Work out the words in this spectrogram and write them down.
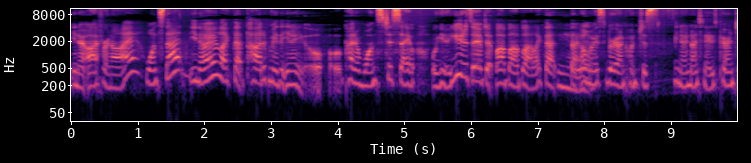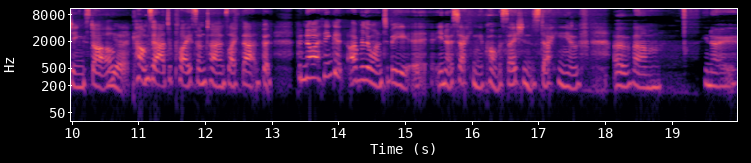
you know, eye for an eye wants that, you know, like that part of me that, you know, or- or kind of wants to say, well, you know, you deserved it, blah, blah, blah, like that, that yeah. almost very unconscious, you know, 1980s parenting style Yeah. comes out to play sometimes like that. But, but no, I think it, I really want it to be, uh, you know, stacking of conversations, stacking of, of, um, you know,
